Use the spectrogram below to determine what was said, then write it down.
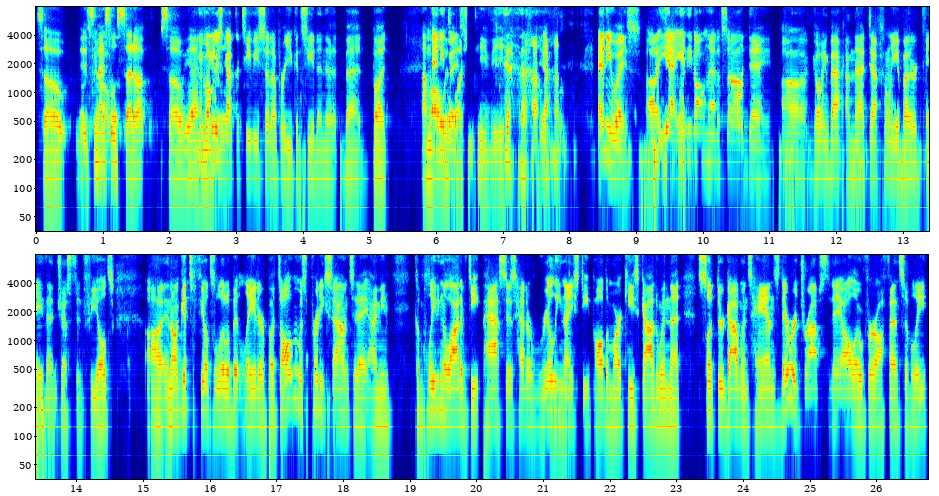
So Let's it's a nice little setup. So yeah, You've always got the TV set up where you can see it in the bed, but I'm always watching TV. yeah. Anyways, uh, yeah, Andy Dalton had a solid day. Uh, going back on that, definitely a better day than Justin Fields. Uh, and I'll get to Fields a little bit later, but Dalton was pretty sound today. I mean, completing a lot of deep passes, had a really Mhm. nice deep ball to Marquise Goodwin that slipped through Goodwin's hands. There were drops today all over offensively.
